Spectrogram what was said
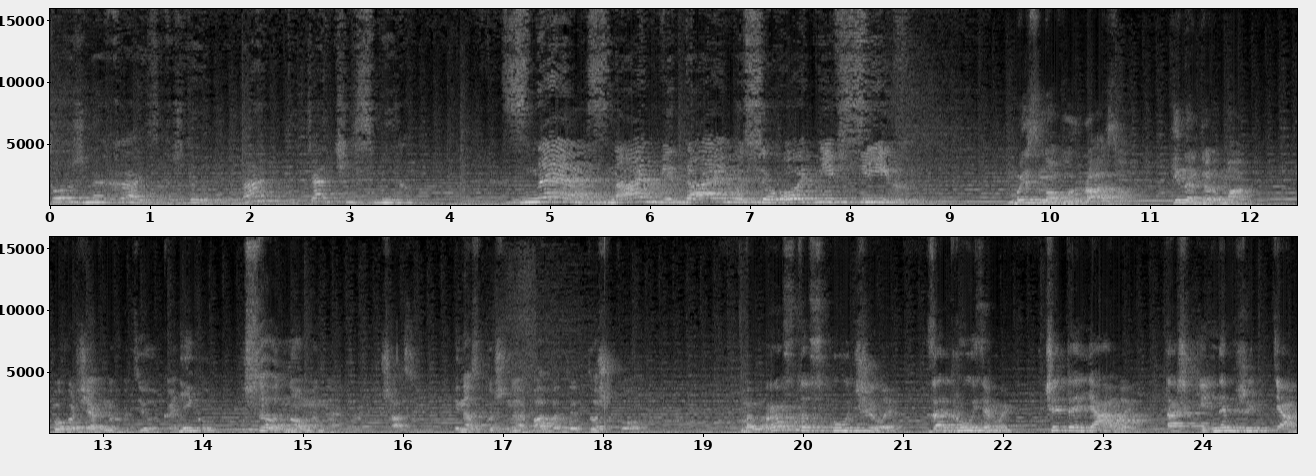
Тож нехай завжди лунає дитячий сміх. З Днем знань вітаємо сьогодні всіх! Ми знову разом і не дарма. Бо хоч як ми хотіли канікул, усе одно мене трохи часу. І нас починає бавити до школи. ми просто скучили за друзями, вчителями та шкільним життям.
